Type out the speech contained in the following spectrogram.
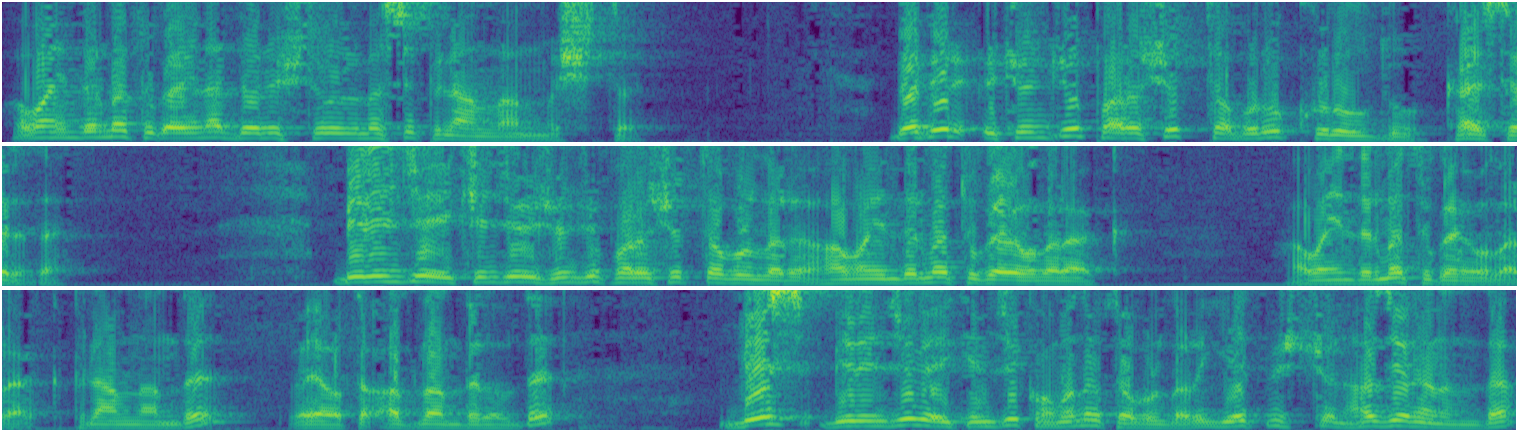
hava indirme Tugayı'na dönüştürülmesi planlanmıştı. Ve bir üçüncü paraşüt taburu kuruldu Kayseri'de. Birinci, ikinci, üçüncü paraşüt taburları hava indirme Tugayı olarak hava indirme Tugayı olarak planlandı veyahut da adlandırıldı. Biz birinci ve ikinci komando taburları 73'ün Haziran'ında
